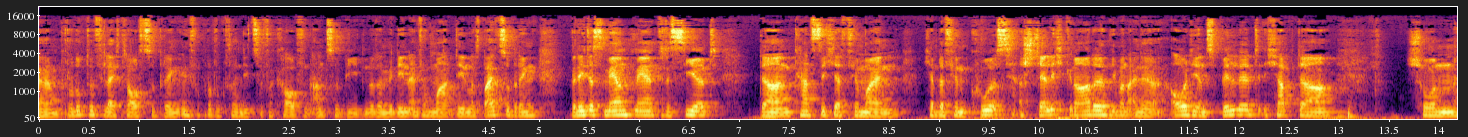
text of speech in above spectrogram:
ähm, Produkte vielleicht rauszubringen, Infoprodukte an die zu verkaufen, anzubieten oder mit denen einfach mal denen was beizubringen. Wenn dich das mehr und mehr interessiert, dann kannst du dich ja für meinen, ich habe dafür einen Kurs, erstelle ich gerade, wie man eine Audience bildet. Ich habe da schon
